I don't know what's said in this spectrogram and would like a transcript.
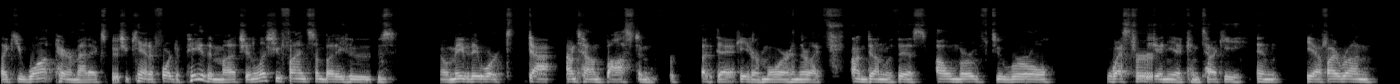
like you want paramedics, but you can't afford to pay them much unless you find somebody who's, you know, maybe they worked downtown Boston for a decade or more, and they're like, I'm done with this. I'll move to rural West Virginia, Kentucky, and yeah, if I run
